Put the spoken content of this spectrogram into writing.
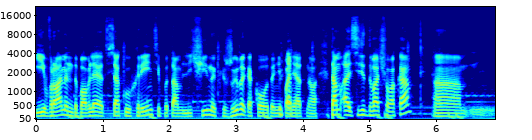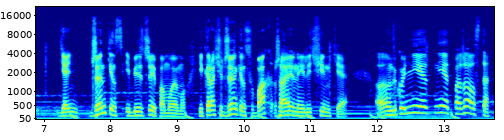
и в рамен добавляют всякую хрень, типа там личинок, жира какого-то непонятного. Там uh, сидит два чувака, я Дженкинс и BSJ, по-моему. И, короче, Дженкинсу бах, жареные личинки. Он такой, нет, нет, пожалуйста,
